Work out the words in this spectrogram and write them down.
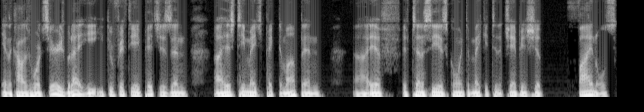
in the College World Series. But hey, he, he threw 58 pitches and uh, his teammates picked him up, and uh, if if Tennessee is going to make it to the championship finals,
